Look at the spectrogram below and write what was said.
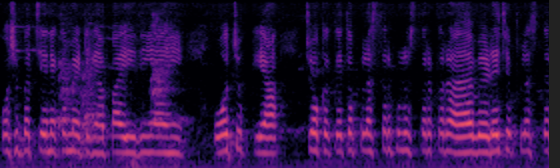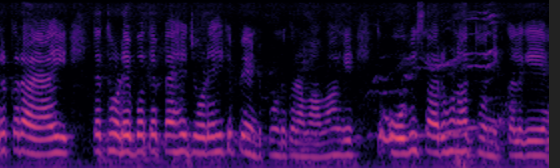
ਕੁਝ ਬੱਚੇ ਨੇ ਕਮੇਟੀਆਂ ਪਾਈ ਦੀਆਂ ਸੀ ਉਹ ਚੁੱਕਿਆ। ਚੁੱਕ ਕੇ ਤਾਂ ਪਲਸਤਰ ਪਲੁਸਤਰ ਕਰਾਇਆ, ਵਿਹੜੇ 'ਚ ਪਲਸਤਰ ਕਰਾਇਆ ਸੀ ਤੇ ਥੋੜੇ ਬਹੁਤੇ ਪੈਸੇ ਜੋੜੇ ਸੀ ਕਿ ਪੇਂਟ ਪੂੰਟ ਕਰਵਾਵਾਂਗੇ। ਤੇ ਉਹ ਵੀ ਸਰ ਹੁਣ ਹੱਥੋਂ ਨਿਕਲ ਗਏ ਆ।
